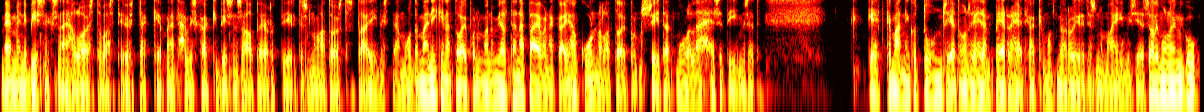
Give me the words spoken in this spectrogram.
me meni bisneksenä ihan loistavasti ja yhtäkkiä meidät hävisi kaikki bisnesalta jouduttiin irtisanomaan toista ihmistä ja muuta. Mä en ikinä toipunut, mä en vielä tänä päivänäkään ihan kunnolla toipunut siitä, että mulle läheiset ihmiset ketkä mä niin tunsin ja tunsin heidän perheet, kaikki muut me joudun irtisanomaan ihmisiä. Se oli mulle niin kuin,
